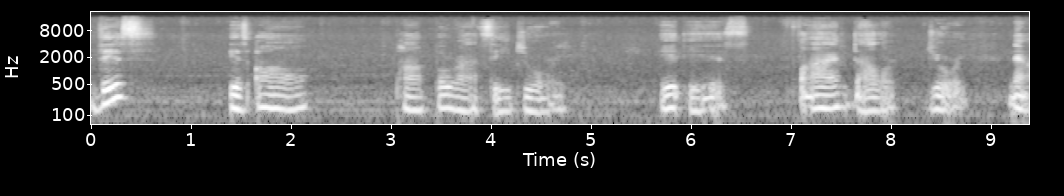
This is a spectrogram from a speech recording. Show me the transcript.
this is all paparazzi jewelry. It is $5 jewelry. Now,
